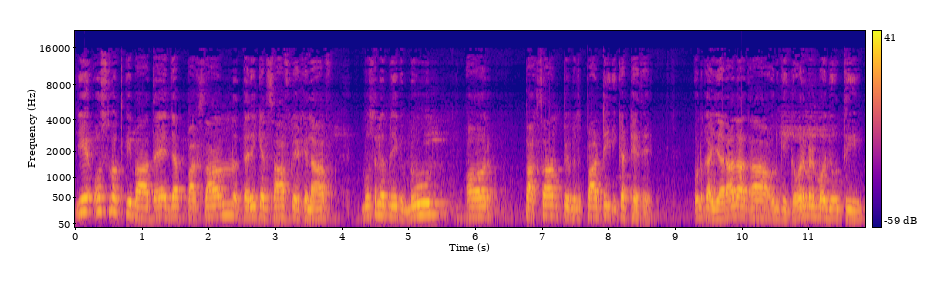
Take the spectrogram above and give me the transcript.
ये उस वक्त की बात है जब पाकिस्तान तरीके इंसाफ के खिलाफ मुस्लिम लीग नून और पाकिस्तान पीपल्स पार्टी इकट्ठे थे। उनका याराना था, उनकी गवर्नमेंट मौजूद थी।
